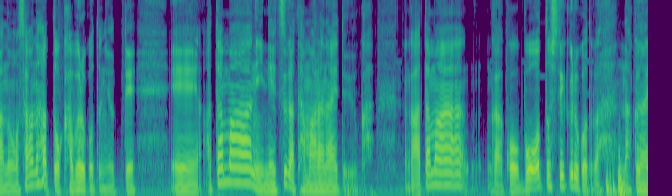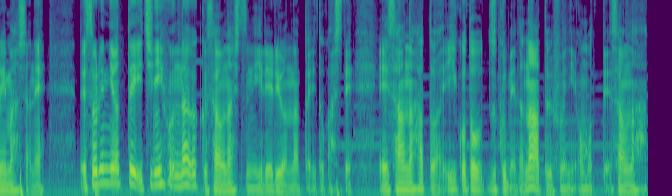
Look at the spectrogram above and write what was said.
あの、サウナハットをかぶることによって、えー、頭に熱がたまらないというか、なんか頭がこう、ぼーっとしてくることがなくなりましたね。で、それによって1、2分長くサウナ室に入れるようになったりとかして、えー、サウナハットはいいことずくめだなというふうに思って、サウナハ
